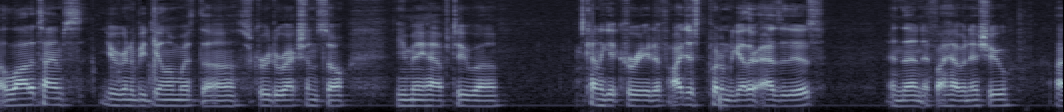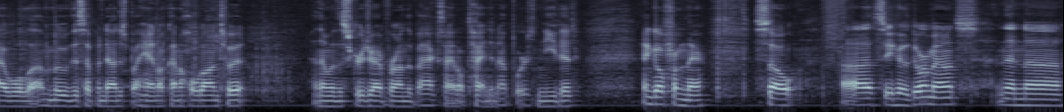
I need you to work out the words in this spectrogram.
A lot of times you're going to be dealing with uh, screw direction, so you may have to uh, kind of get creative. I just put them together as it is, and then if I have an issue, I will uh, move this up and down just by hand. I'll kind of hold on to it, and then with a screwdriver on the back side, I'll tighten it up where it's needed, and go from there. So uh, let's see here, the door mounts, and then uh,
